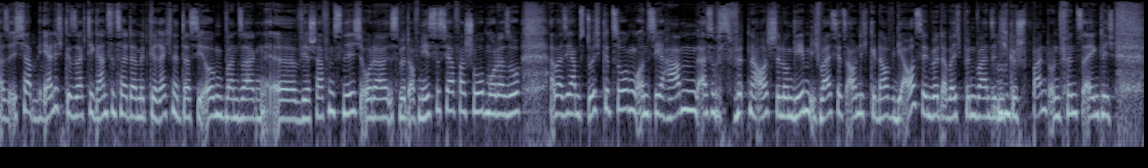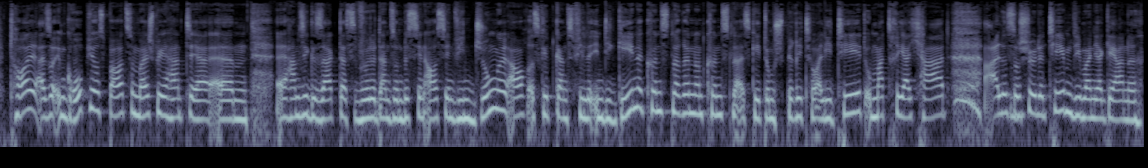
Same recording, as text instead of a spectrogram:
Also ich habe mhm. ehrlich gesagt die ganze Zeit damit gerechnet, dass sie irgendwann sagen, äh, wir schaffen es nicht oder es wird auf nächstes Jahr verschoben oder so. Aber sie haben es durchgezogen und sie haben, also es wird eine Ausstellung geben. Ich weiß weiß jetzt auch nicht genau, wie die aussehen wird, aber ich bin wahnsinnig mhm. gespannt und finde es eigentlich toll. Also im Gropiusbau zum Beispiel hat der, ähm, äh, haben sie gesagt, das würde dann so ein bisschen aussehen wie ein Dschungel auch. Es gibt ganz viele indigene Künstlerinnen und Künstler. Es geht um Spiritualität, um Matriarchat, alles so mhm. schöne Themen, die man ja gerne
